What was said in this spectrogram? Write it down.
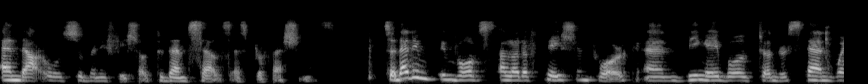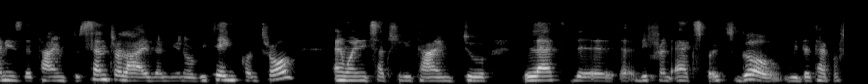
and are also beneficial to themselves as professionals. So that in, involves a lot of patient work and being able to understand when is the time to centralize and you know retain control, and when it's actually time to let the uh, different experts go with the type of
